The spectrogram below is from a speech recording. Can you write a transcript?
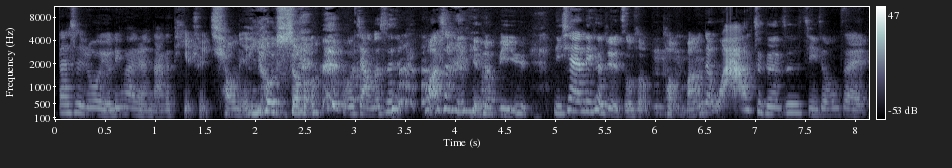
但是如果有另外一个人拿个铁锤敲你的右手，我讲的是 夸张一点的比喻，你现在立刻觉得左手不痛，嗯嗯马上就哇，这个这是集中在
